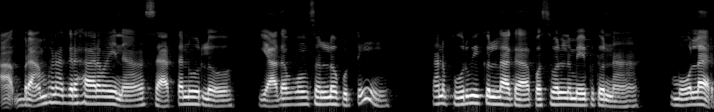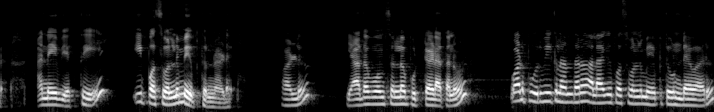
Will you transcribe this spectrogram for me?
బ్రాహ్మణ అగ్రహారమైన శాతనూరులో యాదవ వంశంలో పుట్టి తన పూర్వీకుల్లాగా పశువులను మేపుతున్న మోలార్ అనే వ్యక్తి ఈ పశువులను మేపుతున్నాడు. వాళ్ళు యాదవ వంశంలో పుట్టాడు అతను. వాళ్ళ పూర్వీకులందరూ అలాగే పశువులను మేపుతూ ఉండేవారు.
